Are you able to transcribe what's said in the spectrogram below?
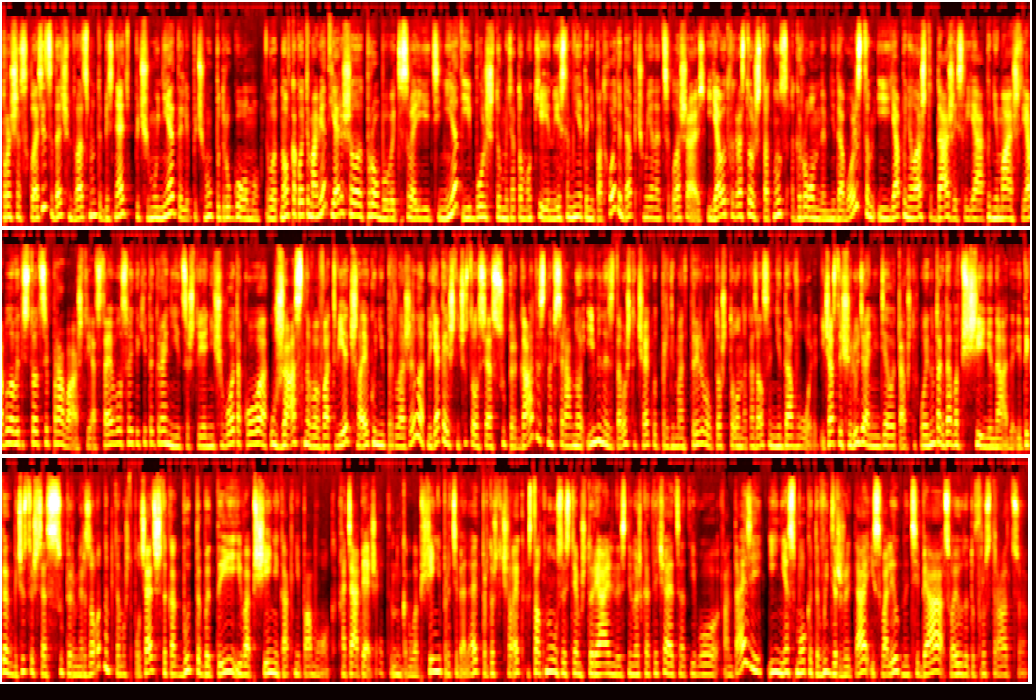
проще согласиться, да, чем 20 минут объяснять, почему нет или почему по-другому. Вот. Но в какой-то момент я решила пробовать свои эти нет и больше думать о том, окей, но если мне это не подходит, да, почему я на это соглашаюсь? И я вот как раз тоже столкнулась с огромным недовольством, и я поняла, что даже если я понимаю, что я была в этой ситуации права, что я отстаивала свои какие-то границы, что я ничего такого ужасного в ответ человеку не предложила, но я, конечно, чувствовала себя супер гадостно все равно именно из-за того, что человек вот продемонстрировал то, что он оказался недоволен. И часто еще люди, они делают так, что, ой, ну тогда вообще не надо. И ты как бы чувствуешь себя супер мерзотно, потому что получается, что как будто бы ты и вообще никак не помог. Хотя, опять же, это ну как бы вообще не про тебя, да, это про то, что человек столкнулся с тем, что реальность немножко отличается от его фантазий и не смог это выдержать, да, и свалил на тебя свою вот эту фрустрацию.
